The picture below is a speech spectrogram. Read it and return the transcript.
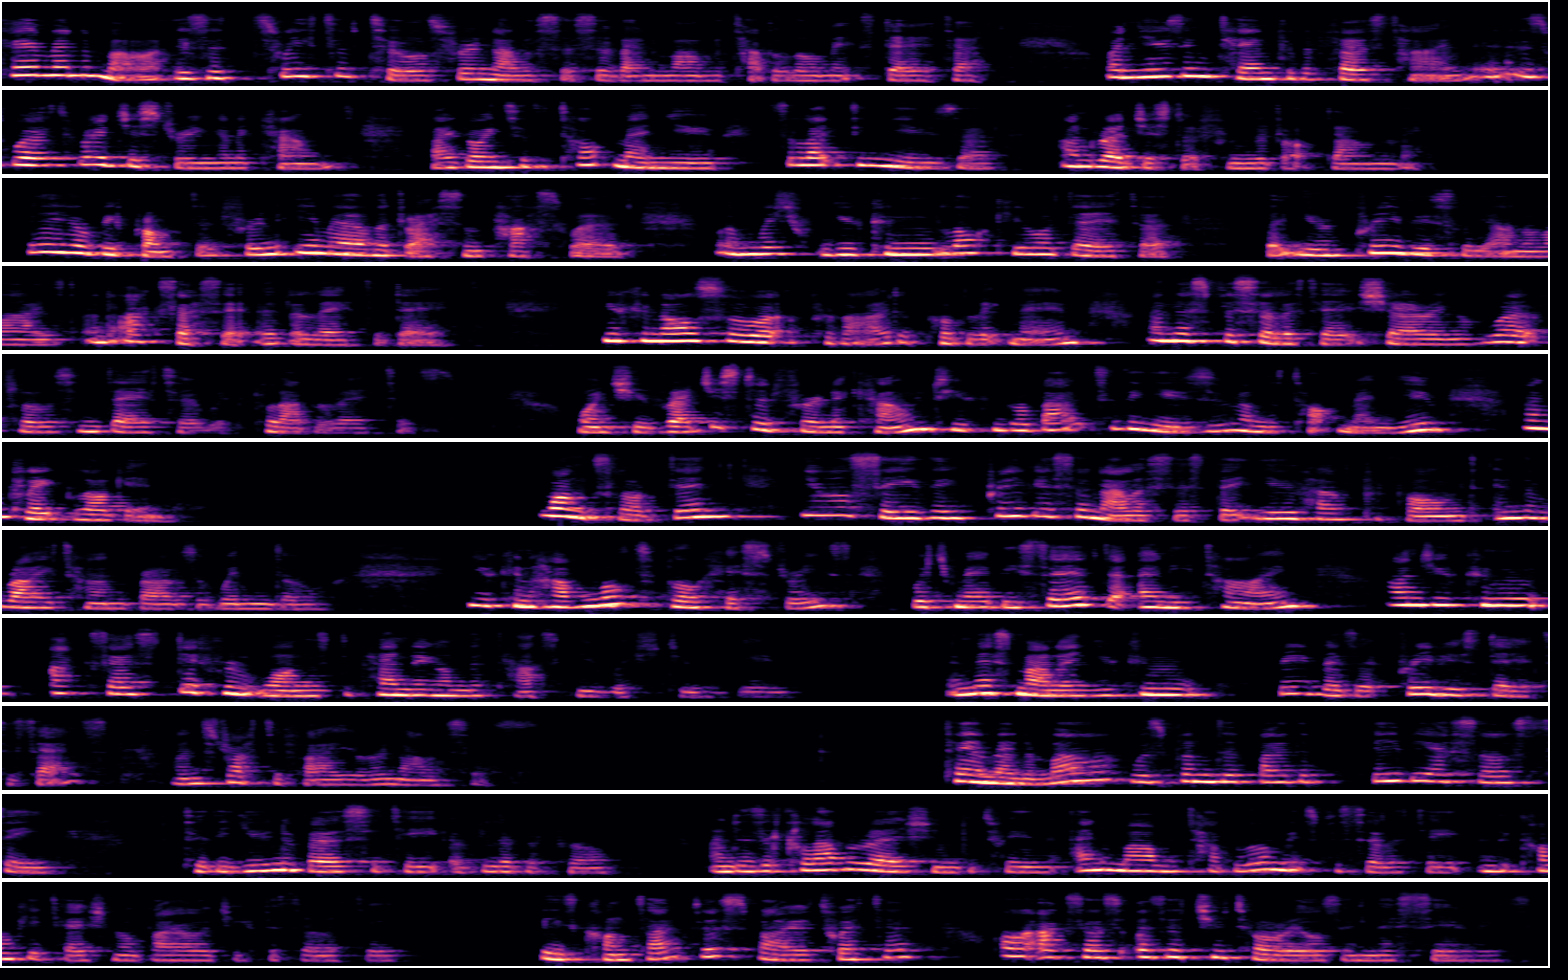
TameNMR is a suite of tools for analysis of NMR metabolomics data. When using TAME for the first time, it is worth registering an account by going to the top menu, selecting User, and Register from the drop-down list. Here you'll be prompted for an email address and password in which you can lock your data that you have previously analysed and access it at a later date. You can also uh, provide a public name and this facilitates sharing of workflows and data with collaborators. Once you've registered for an account, you can go back to the user on the top menu and click Login. Once logged in, you will see the previous analysis that you have performed in the right-hand browser window. You can have multiple histories, which may be saved at any time, and you can access different ones depending on the task you wish to review. In this manner, you can revisit previous data sets and stratify your analysis. TameNMR was funded by the BBSRC to the University of Liverpool and is a collaboration between the NMR Metabolomics Facility and the Computational Biology Facility. Please contact us via Twitter or access other tutorials in this series.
